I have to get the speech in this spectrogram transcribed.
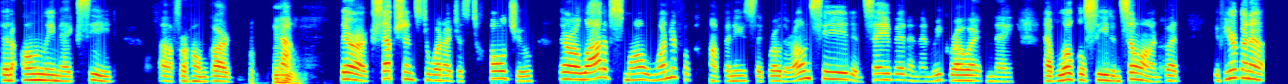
that only make seed uh, for home garden. Mm-hmm. Now, there are exceptions to what I just told you. There are a lot of small, wonderful companies that grow their own seed and save it and then regrow it, and they have local seed and so on. But if you're going to,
